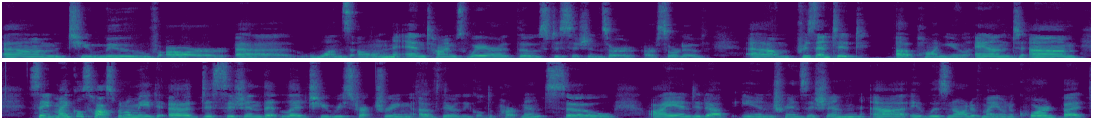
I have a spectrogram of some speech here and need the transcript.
um, to move are uh, one's own, and times where those decisions are are sort of um, presented upon you. And um, St. Michael's Hospital made a decision that led to restructuring of their legal department. So I ended up in transition. Uh, it was not of my own accord, but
